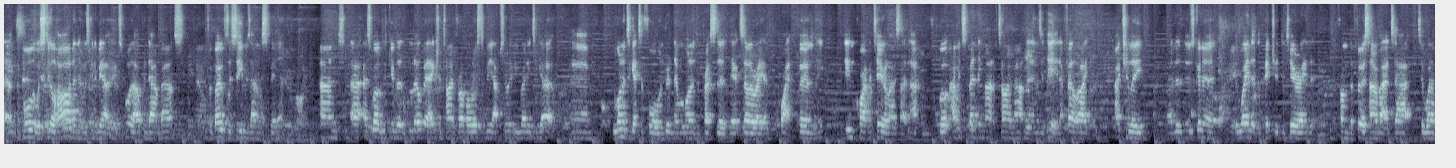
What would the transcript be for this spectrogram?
a, a ball that was still hard and that was going to be able to explore that up and down bounce for both the seamers and the spinner and uh, as well just give a little bit extra time for our bowlers to be absolutely ready to go. Um, we wanted to get to 400 and then we wanted to press the, the accelerator quite firmly. It didn't quite materialise like that, but having spent the amount of time out there as it did, I felt like actually uh, there's going to, the way that the pitch had deteriorated from the first I batted to, to when I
